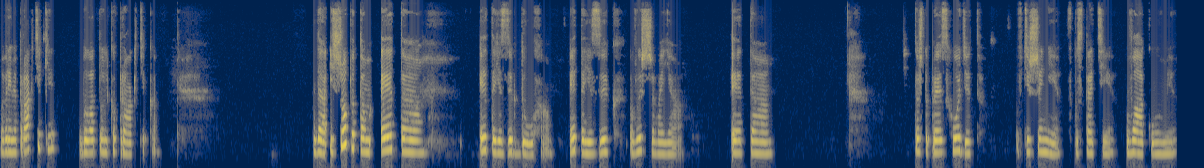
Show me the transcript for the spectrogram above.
время практики была только практика. Да, и шепотом это, это язык духа, это язык высшего Я, это то, что происходит в тишине, в пустоте, в вакууме.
